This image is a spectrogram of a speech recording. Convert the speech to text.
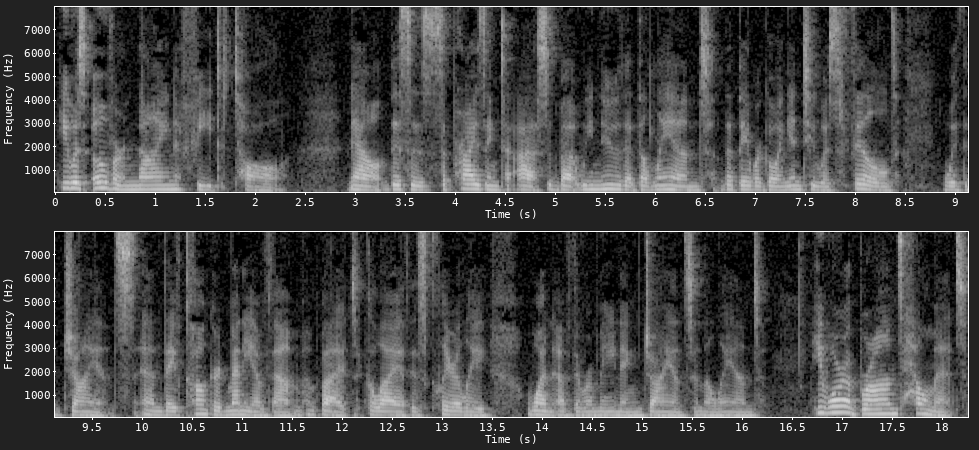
He was over nine feet tall. Now, this is surprising to us, but we knew that the land that they were going into was filled with giants, and they've conquered many of them, but Goliath is clearly one of the remaining giants in the land. He wore a bronze helmet,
